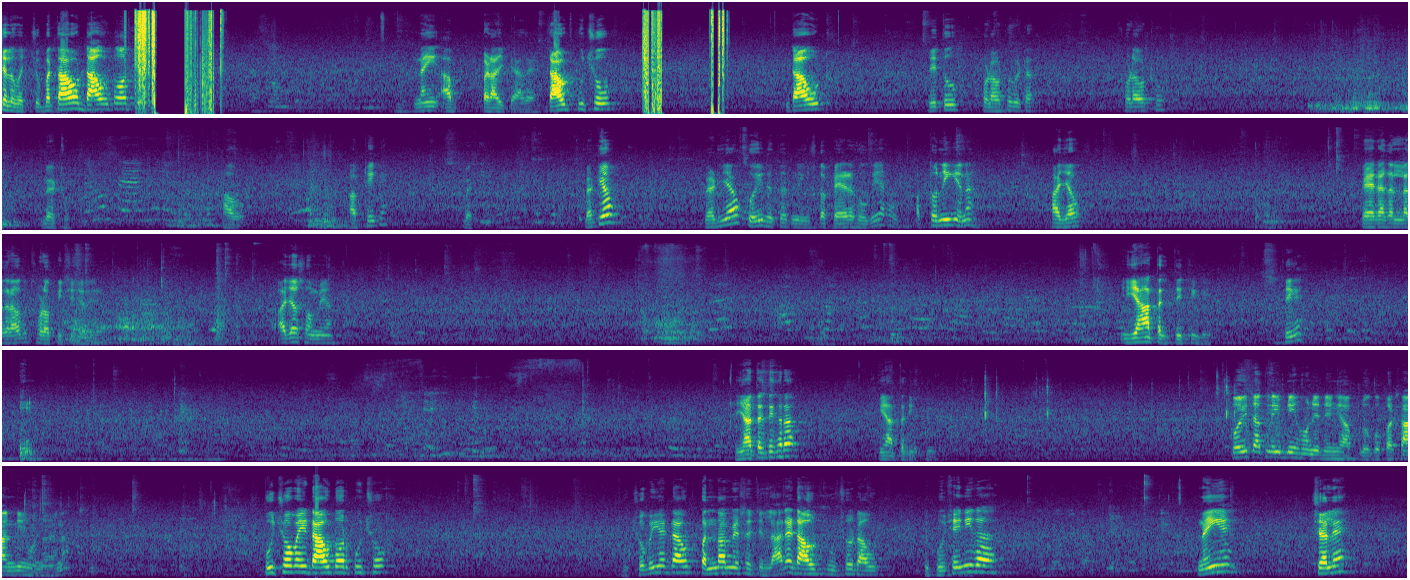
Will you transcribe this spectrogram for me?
चलो बच्चों बताओ डाउट और नहीं अब पढ़ाई पे आ गए डाउट पूछो डाउट रितु थोड़ा उठो बेटा थोड़ा उठो बैठो आओ अब ठीक है बैठ बैठ जाओ बैठ जाओ कोई दिक्कत नहीं उसका पैर हो गया अब तो नहीं है ना आ जाओ पैर अगर लग रहा हो तो थोड़ा पीछे चले जाओ आ जाओ सौम्या यहाँ तक देखेंगे ठीक है यहाँ तक दिख रहा यहाँ तक लिखेंगे कोई तकलीफ नहीं होने देंगे आप लोगों को परेशान नहीं होना है ना पूछो भाई डाउट और पूछो पूछो भैया डाउट पंद्रह मिनट से चिल्ला रहे डाउट पूछो डाउट ये पूछ ही नहीं रहा नहीं है चले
